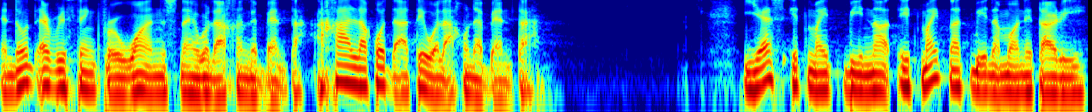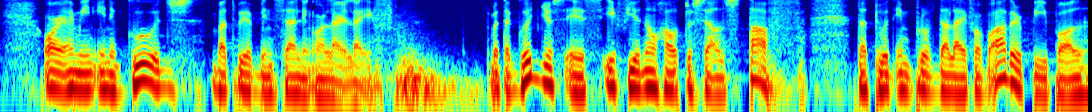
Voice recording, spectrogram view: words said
And don't ever think for once na wala kang nabenta. Akala ko dati wala akong nabenta. Yes, it might be not it might not be in a monetary or I mean in a goods, but we have been selling all our life. But the good news is if you know how to sell stuff that would improve the life of other people,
